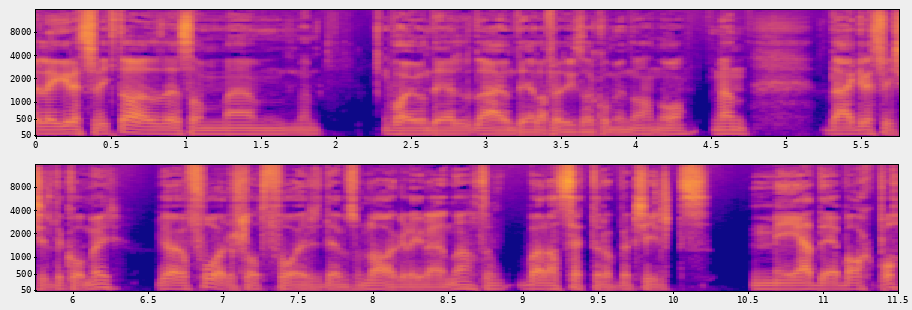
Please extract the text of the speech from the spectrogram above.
eller Gressvik, da, det som um, var jo en del, det er jo en del av Fredrikstad kommune da, nå, men der Gressvik-skiltet kommer, vi har jo foreslått for dem som lager de greiene, at de bare setter opp et skilt med det bakpå.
